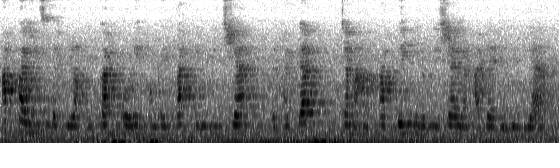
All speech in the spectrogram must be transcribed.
apa yang sudah dilakukan oleh pemerintah Indonesia terhadap jamaah tabligh Indonesia yang ada di India.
